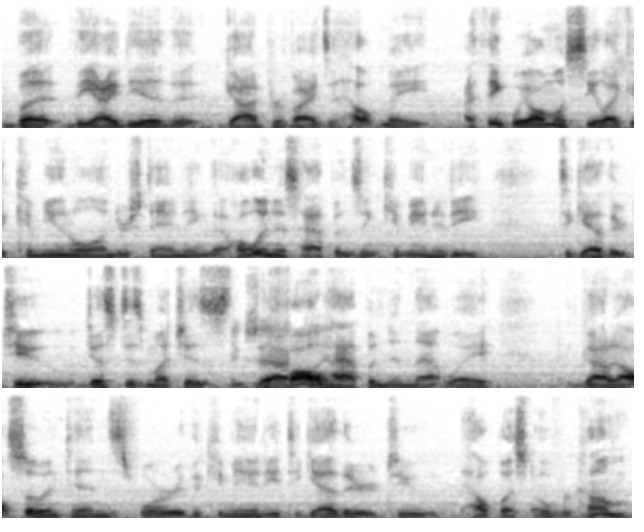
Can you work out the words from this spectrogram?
But the idea that God provides a helpmate, I think we almost see like a communal understanding that holiness happens in community together too, just as much as the fall happened in that way. God also intends for the community together to help us overcome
